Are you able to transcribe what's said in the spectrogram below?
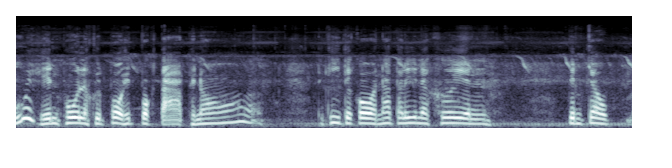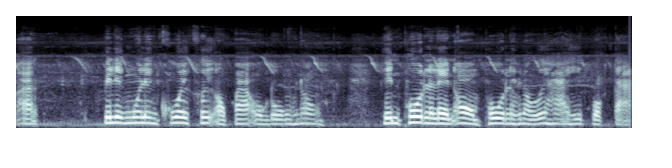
อุ้ยเห็นโพลแล้วคือพ่อเห็นปอกตาพี่น้องตะกี้ต่ก่อนนาตาลีนะเคยเป็นเจ้าไปเลี้ยงงัวเลี้ยงควายเคยออกปลาออกดงพี่น้อง เห็นโพนแล้วเล่นอ้อมโพนเลยพี่น้องเอ้ยหาเห็ดปวกตา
